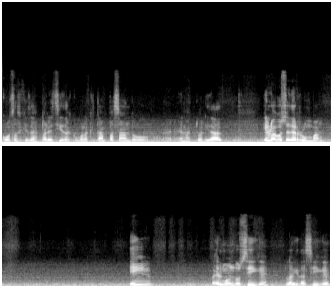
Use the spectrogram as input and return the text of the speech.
cosas quizás parecidas como las que están pasando en la actualidad, y luego se derrumban. Y el mundo sigue, la vida sigue.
